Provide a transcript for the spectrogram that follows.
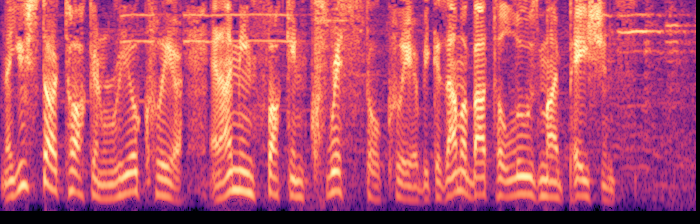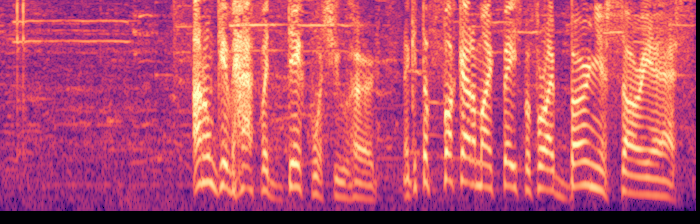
Now you start talking real clear, and I mean fucking crystal clear, because I'm about to lose my patience. I don't give half a dick what you heard. Now get the fuck out of my face before I burn your sorry ass.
